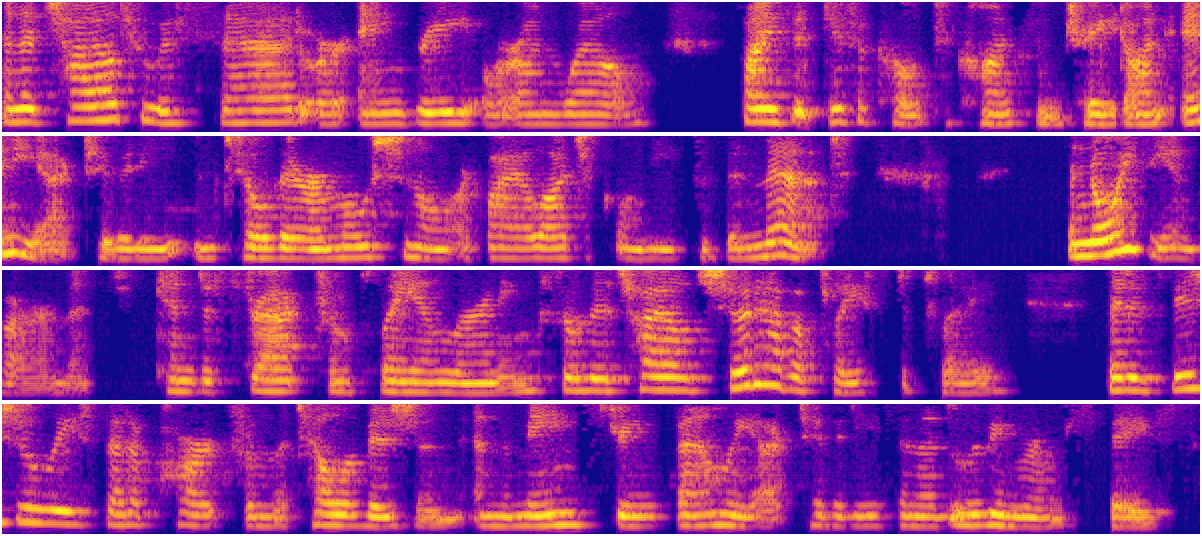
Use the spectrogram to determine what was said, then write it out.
And a child who is sad or angry or unwell finds it difficult to concentrate on any activity until their emotional or biological needs have been met. A noisy environment can distract from play and learning, so the child should have a place to play that is visually set apart from the television and the mainstream family activities in a living room space.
